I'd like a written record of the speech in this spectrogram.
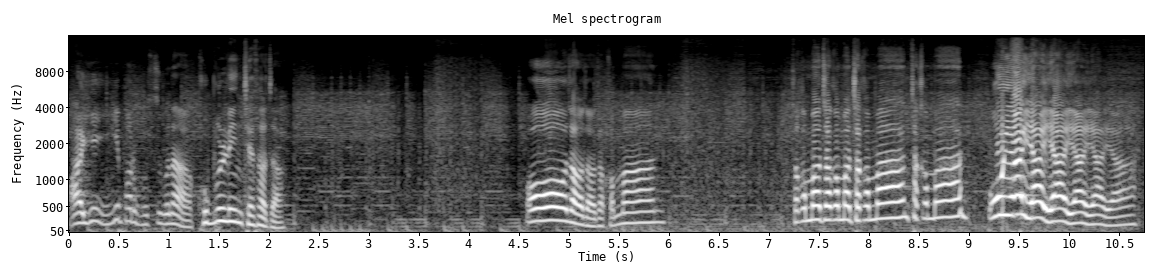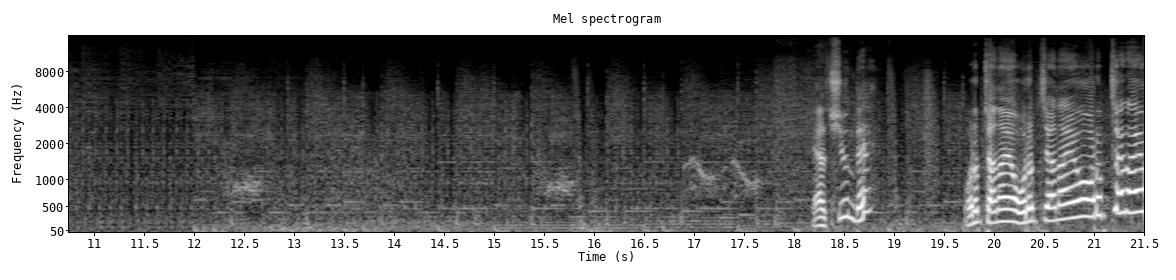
아, 이게, 이게 바로 보스구나. 고블린 제사자. 어, 잠깐, 잠깐, 잠깐만. 잠깐만, 잠깐만, 잠깐만, 잠깐만. 오, 야, 야, 야, 야, 야, 야. 야, 쉬운데? 어렵지 않아요, 어렵지 않아요, 어렵지 않아요,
